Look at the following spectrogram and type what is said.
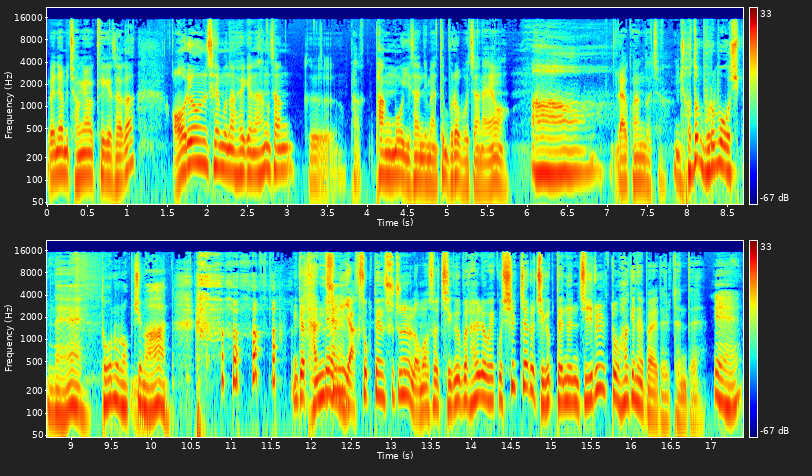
왜냐하면 정영학 회계사가 어려운 세무나 회계는 항상 그 박, 박모 이사님한테 물어보잖아요. 아. 라고 한 거죠. 음. 저도 물어보고 싶네. 돈은 없지만. 그러니까 단순히 예. 약속된 수준을 넘어서 지급을 하려고 했고 실제로 지급되는지를 또 확인해 봐야 될 텐데. 예.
